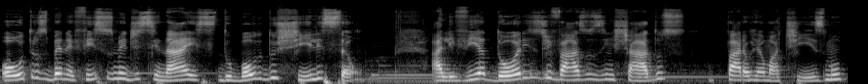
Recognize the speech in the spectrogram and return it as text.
Outros benefícios medicinais do boldo do Chile são: alivia dores de vasos inchados para o reumatismo,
